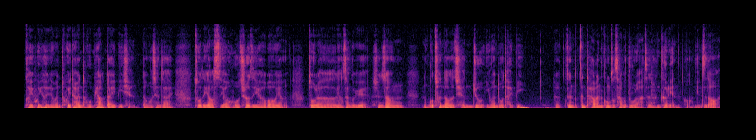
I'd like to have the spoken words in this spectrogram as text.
可以回台湾回台湾投票带一笔钱，但我现在做的要死要活，车子也要保养，做了两三个月，身上能够存到的钱就一万多台币，就跟跟台湾的工作差不多了，真的很可怜哦，你知道吗？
